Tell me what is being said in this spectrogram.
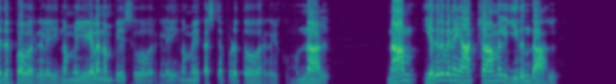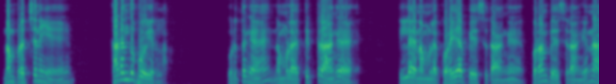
எதிர்ப்பவர்களை நம்மை ஏளனம் பேசுபவர்களை நம்மை கஷ்டப்படுத்துபவர்களுக்கு முன்னால் நாம் எதிர்வினை ஆற்றாமல் இருந்தால் நம் பிரச்சனையை கடந்து போயிடலாம் ஒருத்தங்க நம்மளை திட்டுறாங்க இல்லை நம்மளை குறையா பேசுறாங்க புறம் பேசுறாங்கன்னா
